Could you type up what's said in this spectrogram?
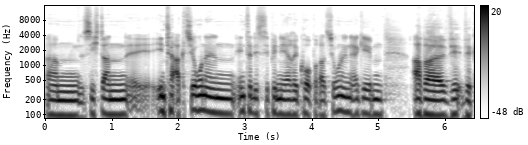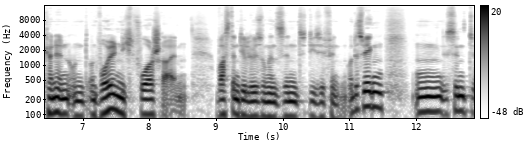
ähm, sich dann äh, Interaktionen, interdisziplinäre Kooperationen ergeben. Aber wir, wir können und, und wollen nicht vorschreiben, was denn die Lösungen sind, die sie finden. Und deswegen mh, sind,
